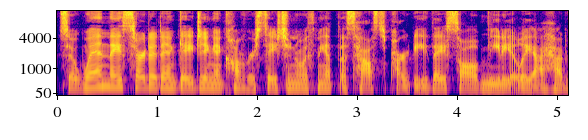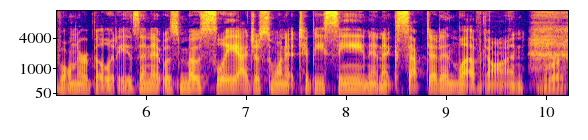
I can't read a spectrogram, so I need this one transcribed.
So when they started engaging in conversation with me at this house party, they saw immediately I had vulnerabilities. And it was mostly I just wanted to be seen and accepted and loved on. Right.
